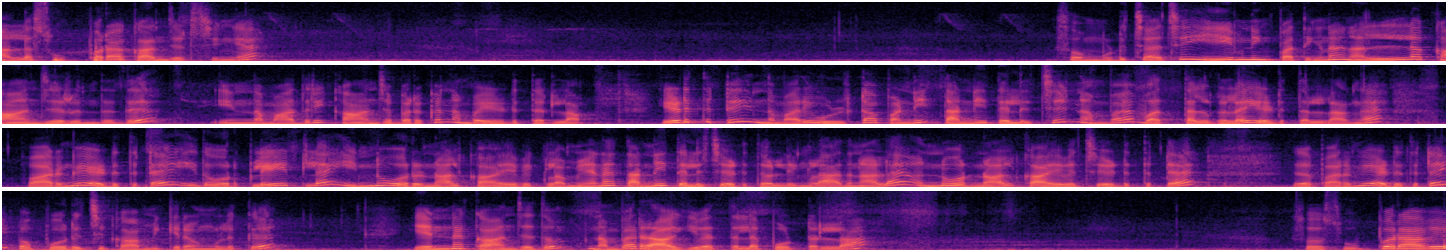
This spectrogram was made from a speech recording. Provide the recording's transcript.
நல்லா சூப்பராக காஞ்சிடுச்சிங்க. ஸோ முடிச்சாச்சு. ஈவினிங் பார்த்திங்கன்னா நல்லா காஞ்சு இருந்தது இந்த மாதிரி காஞ்ச பிறகு நம்ம எடுத்துடலாம். எடுத்துகிட்டு இந்த மாதிரி உல்ட்டா பண்ணி தண்ணி தெளித்து நம்ம வத்தல்களை எடுத்துடலாங்க. பாருங்கள் எடுத்துகிட்டு இதை ஒரு பிளேட்டில் இன்னும் ஒரு நாள் காய வைக்கலாம். ஏன்னா தண்ணி தெளித்து எடுத்தோம் இல்லைங்களா? அதனால் இன்னொரு நாள் காய வச்சு எடுத்துகிட்டேன் இதை பாருங்கள் எடுத்துகிட்டு இப்போ பொறிச்சு காமிக்கிறேன் உங்களுக்கு. எண்ணெய் காஞ்சதும் நம்ம ராகி வத்தலை போட்டுடலாம். ஸோ சூப்பராகவே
